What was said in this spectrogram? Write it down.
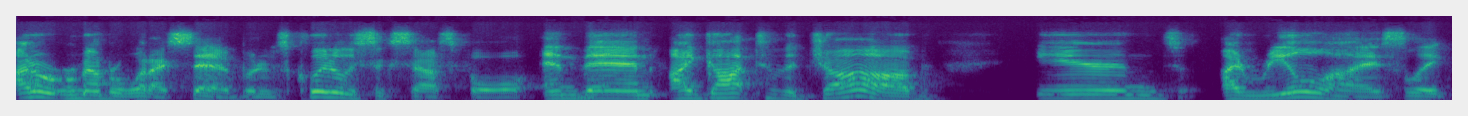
I don't remember what I said, but it was clearly successful. And then I got to the job and I realized like,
